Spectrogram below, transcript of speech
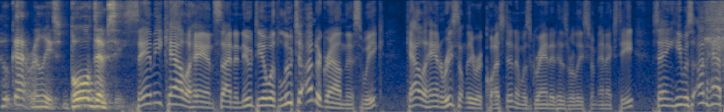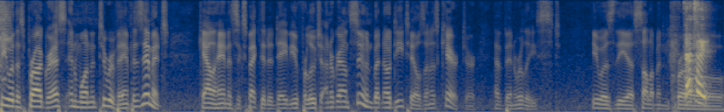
Who got released? Bull Dempsey. Sami Callihan signed a new deal with Lucha Underground this week. Callihan recently requested and was granted his release from NXT, saying he was unhappy with his progress and wanted to revamp his image. Callihan is expected to debut for Lucha Underground soon, but no details on his character have been released. He was the uh, Solomon Crowe. That's a-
